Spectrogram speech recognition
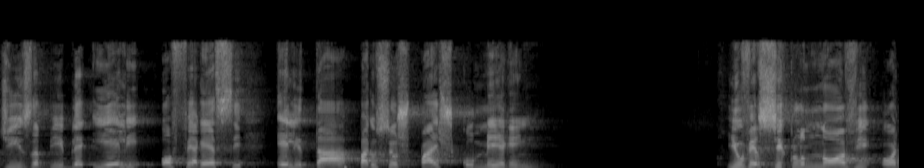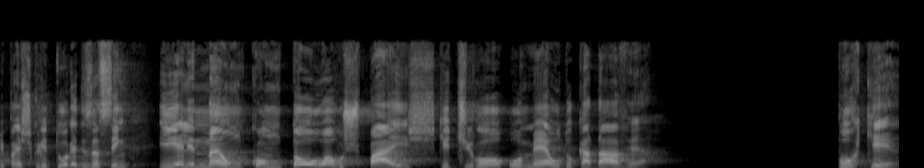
diz a Bíblia, e ele oferece, ele dá para os seus pais comerem. E o versículo 9, olhe para a escritura, diz assim: e ele não contou aos pais que tirou o mel do cadáver. Por quê?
